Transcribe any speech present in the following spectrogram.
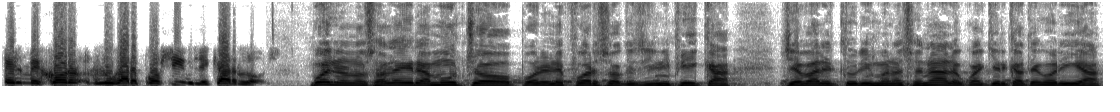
el mejor lugar posible, Carlos. Bueno, nos alegra mucho por el esfuerzo que significa llevar el turismo nacional o cualquier categoría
